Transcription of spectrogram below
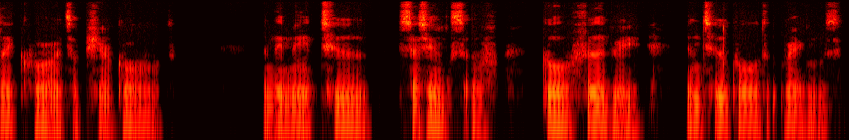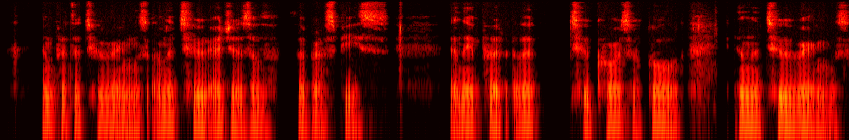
like cords of pure gold. And they made two settings of gold filigree in two gold rings, and put the two rings on the two edges of the breastpiece. And they put the two cords of gold in the two rings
